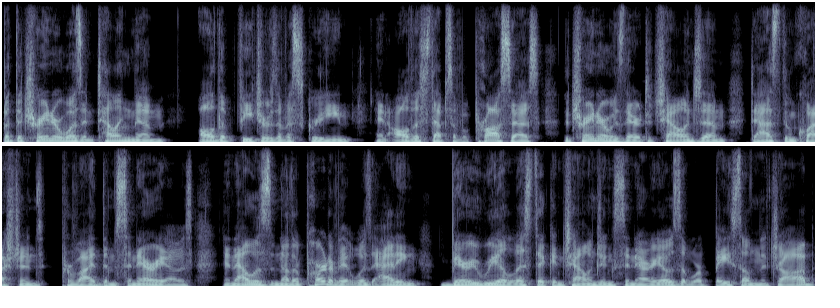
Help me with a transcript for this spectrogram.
but the trainer wasn't telling them all the features of a screen and all the steps of a process. The trainer was there to challenge them, to ask them questions, provide them scenarios. And that was another part of it was adding very realistic and challenging scenarios that were based on the job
